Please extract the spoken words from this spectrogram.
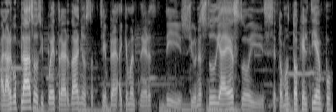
a largo plazo sí puede traer daños, siempre hay que mantener, si uno estudia esto y se toma un toque el tiempo,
